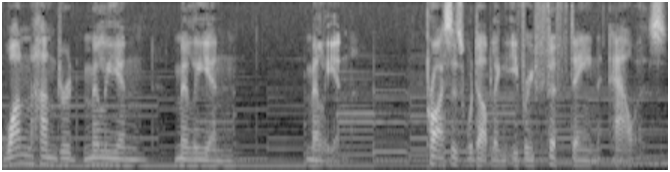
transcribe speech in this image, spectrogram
100 million, million, million. Prices were doubling every 15 hours.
